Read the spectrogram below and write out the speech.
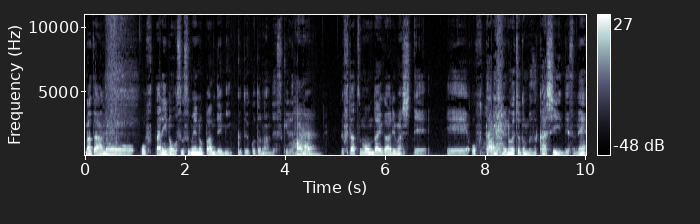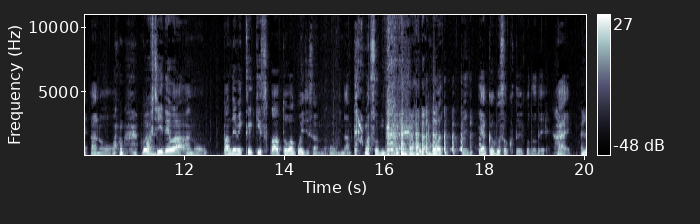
まずあの、お二人のおすすめのパンデミックということなんですけれども、はい。二つ問題がありまして、えー、お二人っていうのがちょっと難しいんですね。あの、ボイフチーでは、あの、パンデミックエキスパートはゴイジさんの方になってますんで、僕の方は、ね、役不足ということで、はい。いえい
